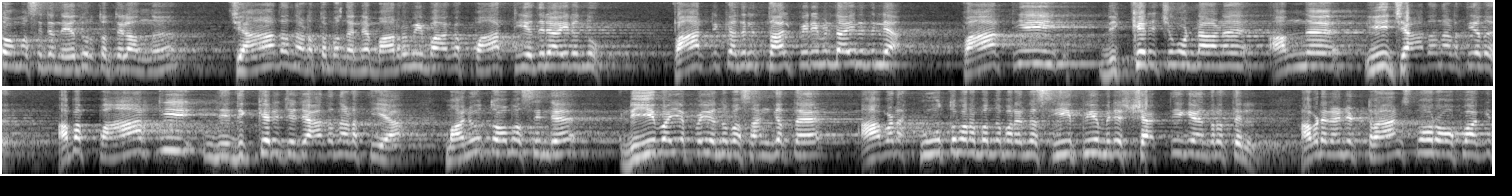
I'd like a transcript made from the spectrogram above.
തോമസിന്റെ നേതൃത്വത്തിൽ അന്ന് ജാഥ നടത്തുമ്പോൾ തന്നെ മറുവിഭാഗം പാർട്ടി എതിരായിരുന്നു പാർട്ടിക്ക് അതിൽ താല്പര്യമുണ്ടായിരുന്നില്ല പാർട്ടിയെ ധിക്കരിച്ചുകൊണ്ടാണ് അന്ന് ഈ ജാഥ നടത്തിയത്. അപ്പൊ പാർട്ടി ധിക്കരിച്ച് ജാഥ നടത്തിയ മനു തോമസിന്റെ ഡിവൈഎഫ്ഐ എന്ന സംഘത്തെ അവിടെ കൂത്തുപറമ്പ് എന്ന് പറയുന്ന സി പി എമ്മിന്റെ ശക്തി കേന്ദ്രത്തിൽ അവിടെ രണ്ട് ട്രാൻസ്ഫോർ ഓഫാക്കി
